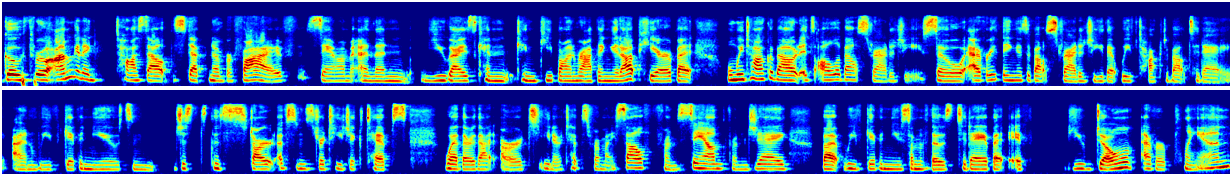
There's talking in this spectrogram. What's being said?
go through i'm going to toss out step number five sam and then you guys can can keep on wrapping it up here but when we talk about it's all about strategy so everything is about strategy that we've talked about today and we've given you some just the start of some strategic tips whether that are you know tips from myself from sam from jay but we've given you some of those today but if you don't ever plan. You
